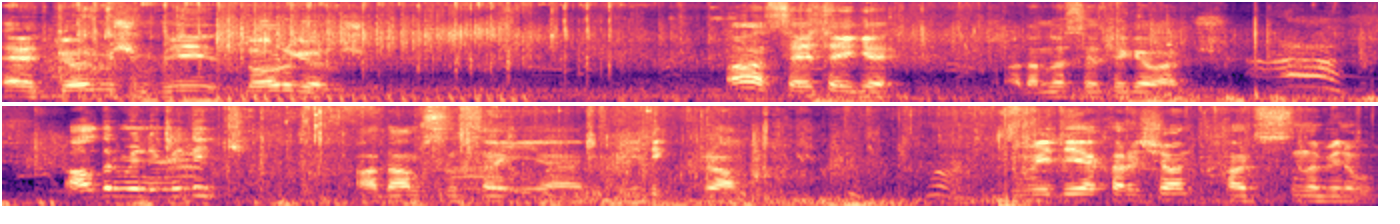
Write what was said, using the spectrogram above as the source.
Evet görmüşüm. Bir doğru görmüşüm. Aa STG. Adamda STG varmış. Aldır beni medik. Adamsın sen yani. Medik kral. Bu medyaya karışan karşısında beni bulur.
